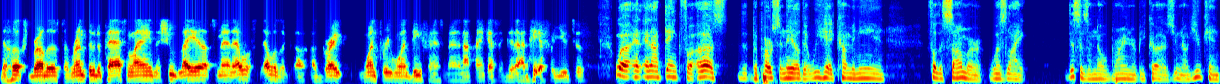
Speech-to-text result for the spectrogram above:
the Hooks brothers to run through the passing lanes and shoot layups. Man, that was that was a, a, great one three one defense, man. And I think that's a good idea for you too. Well, and, and I think for us, the, the personnel that we had coming in for the summer was like, this is a no brainer because you know you can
